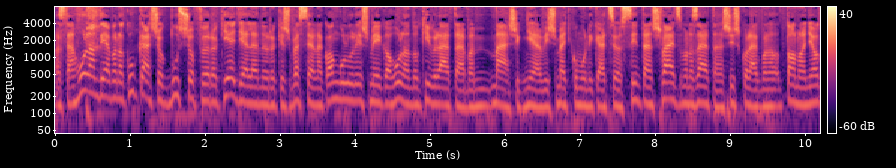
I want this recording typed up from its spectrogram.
Aztán Hollandiában a kukások, buszsofőrök, jegyellenőrök is beszélnek angolul, és még a hollandon kívül általában másik nyelv is megy kommunikációs szinten. Svájcban az általános iskolákban a tananyag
